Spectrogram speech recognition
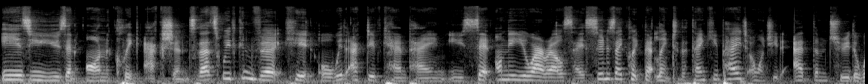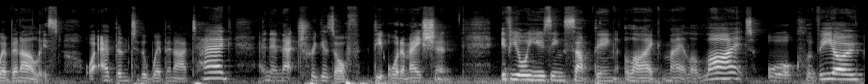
is you use an on click action. So that's with ConvertKit or with ActiveCampaign. You set on the URL, say, as soon as they click that link to the thank you page, I want you to add them to the webinar list or add them to the webinar tag, and then that triggers off the automation. If you're using something like MailerLite or Klaviyo,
